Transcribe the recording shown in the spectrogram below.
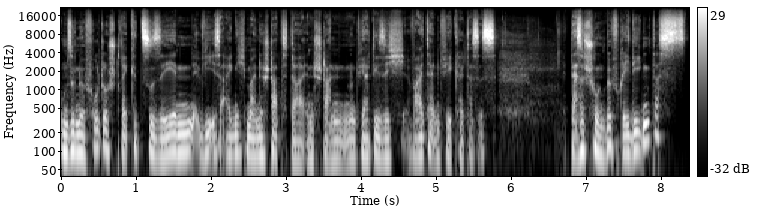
um so eine Fotostrecke zu sehen, wie ist eigentlich meine Stadt da entstanden und wie hat die sich weiterentwickelt. Das ist, das ist schon befriedigend, das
